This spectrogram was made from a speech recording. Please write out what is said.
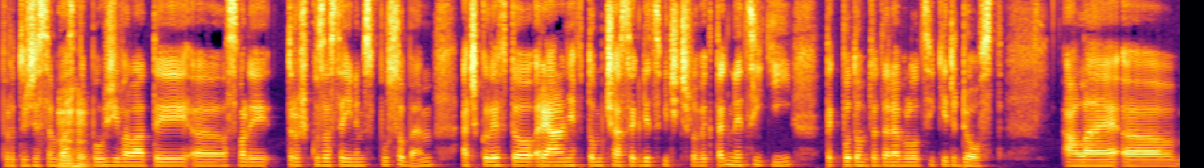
protože jsem vlastně mm-hmm. používala ty uh, svaly trošku zase jiným způsobem, ačkoliv to reálně v tom čase, kdy cvičí člověk, tak necítí, tak potom to teda bylo cítit dost ale uh,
